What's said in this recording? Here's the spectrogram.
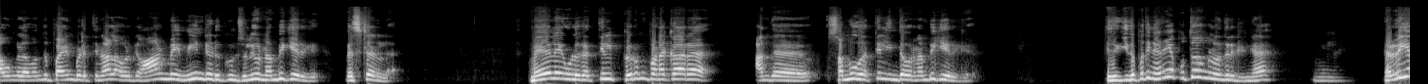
அவங்கள வந்து பயன்படுத்தினால் அவருக்கு ஆண்மை மீண்டெடுக்கும்னு சொல்லி ஒரு நம்பிக்கை இருக்கு. வெஸ்டர்ன்ல. மேலை உலகத்தில் பெரும் பணக்கார அந்த சமூகத்தில் இந்த ஒரு நம்பிக்கை இருக்கு. இது இதை பத்தி நிறைய புத்தகங்கள் வந்திருக்குங்க. நிறைய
